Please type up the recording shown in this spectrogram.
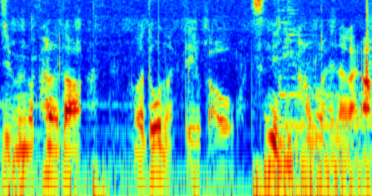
自分の体がどうなっているかを常に考えながら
